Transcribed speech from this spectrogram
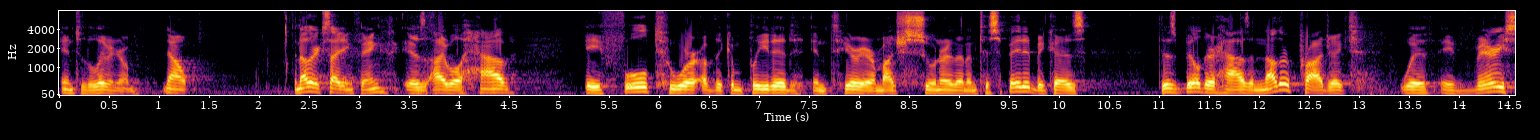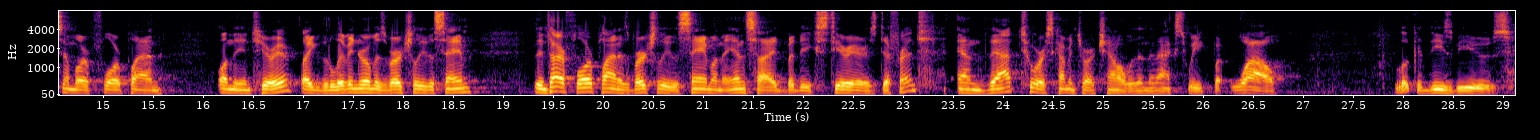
into the living room. Now, another exciting thing is I will have a full tour of the completed interior much sooner than anticipated because this builder has another project with a very similar floor plan on the interior. Like the living room is virtually the same. The entire floor plan is virtually the same on the inside, but the exterior is different. And that tour is coming to our channel within the next week. But wow, look at these views.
